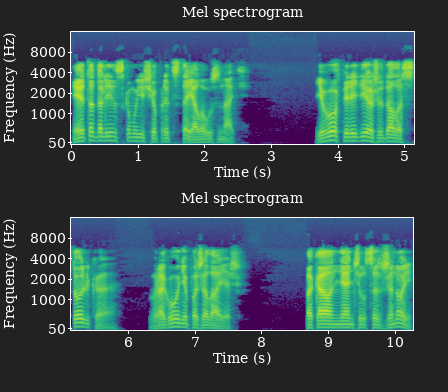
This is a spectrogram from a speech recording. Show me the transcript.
Это Долинскому еще предстояло узнать. Его впереди ожидало столько, врагу не пожелаешь. Пока он нянчился с женой,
